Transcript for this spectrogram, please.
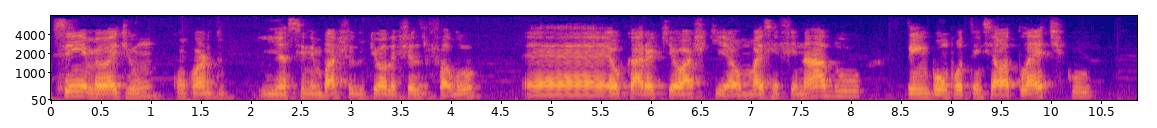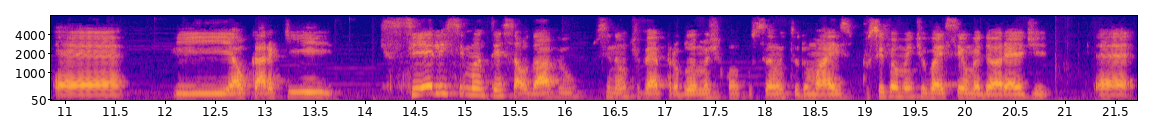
Sim, é meu Ed 1, concordo. E assino embaixo do que o Alexandre falou. É, é o cara que eu acho que é o mais refinado, tem bom potencial atlético, é, e é o cara que se ele se manter saudável, se não tiver problemas de concussão e tudo mais, possivelmente vai ser o melhor Ed é,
